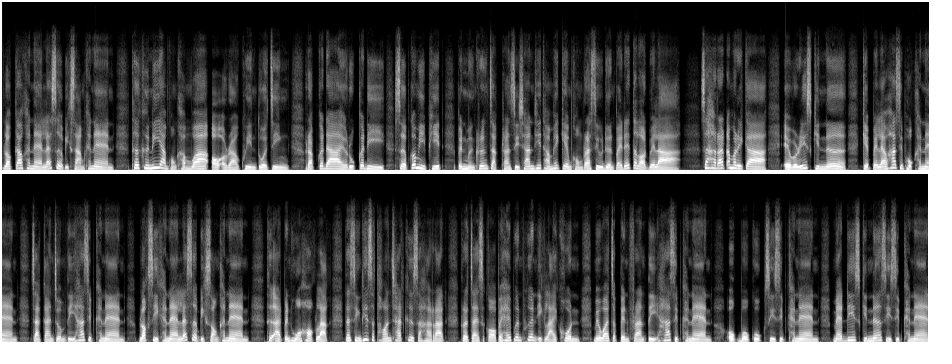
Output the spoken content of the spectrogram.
บล็อก 9 คะแนน และเสิร์ฟอีก 3 คะแนน เธอคือนิยามของคำว่า all around queen ตัวจริง รับก็ได้ รุกก็ดี เสิร์ฟก็มีพิษ เป็นเหมือนเครื่องจักร transition ที่ทำให้เกมของบราซิลเดินไปได้ตลอดเวลา สหรัฐอเมริกา เอเวอรี่สกินเนอร์เก็บไปแล้ว 56 คะแนน จากการโจมตี 50 คะแนน บล็อก 4 คะแนน และเสิร์ฟอีก 2 คะแนน เธออาจเป็นหัวหอกหลัก แต่สิ่งที่สะท้อนชัดคือสหรัฐ กระจายสกอร์ไปให้เพื่อนๆ อีกหลายคน ไม่ว่าจะเป็นฟรานติ 50 คะแนน อกโบกุก 40 คะแนน แมดดี้สกินเนอร์ 40 คะแนน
